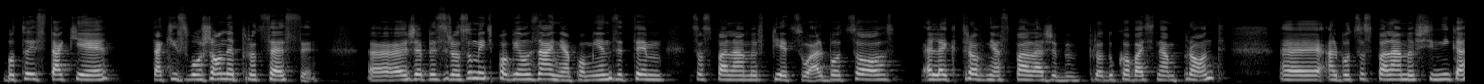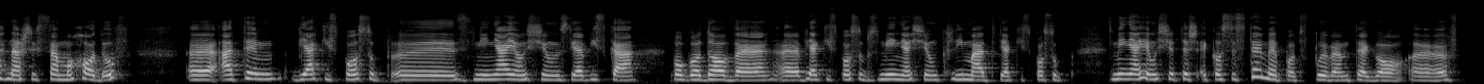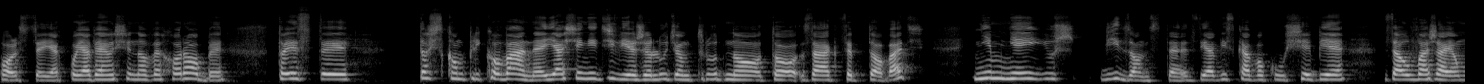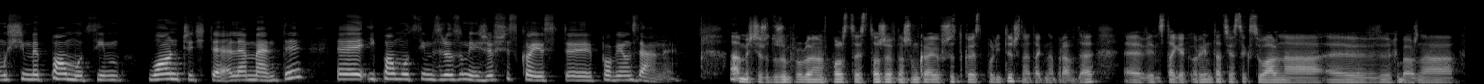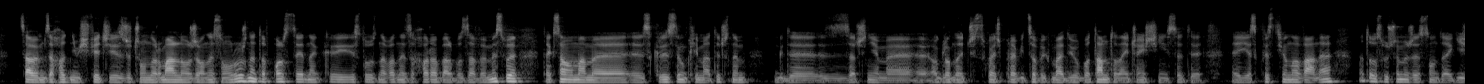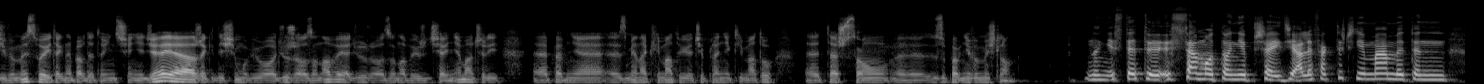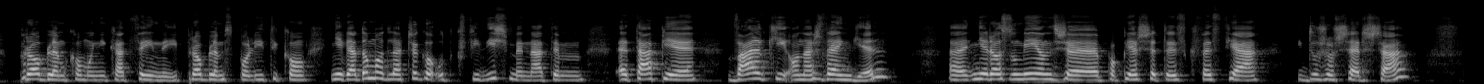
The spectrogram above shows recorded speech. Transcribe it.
bo to jest takie, takie złożone procesy. Żeby zrozumieć powiązania pomiędzy tym, co spalamy w piecu, albo co elektrownia spala, żeby produkować nam prąd, e, albo co spalamy w silnikach naszych samochodów, a tym, w jaki sposób zmieniają się zjawiska pogodowe, w jaki sposób zmienia się klimat, w jaki sposób zmieniają się też ekosystemy pod wpływem tego w Polsce, jak pojawiają się nowe choroby. To jest dość skomplikowane. Ja się nie dziwię, że ludziom trudno to zaakceptować. Niemniej już widząc te zjawiska wokół siebie, zauważają, musimy pomóc im łączyć te elementy e, i pomóc im zrozumieć, że wszystko jest e, powiązane. A myślę, że dużym problemem w Polsce jest to, że w naszym kraju wszystko jest polityczne tak naprawdę, e, więc tak jak orientacja seksualna chyba już na całym zachodnim świecie jest rzeczą normalną, że one są różne, to w Polsce jednak jest to uznawane za chorobę albo za wymysły. Tak samo mamy z kryzysem klimatycznym, gdy zaczniemy oglądać czy słuchać prawicowych mediów, bo tam to najczęściej niestety jest kwestionowane, no to usłyszymy, że są to jakieś wymysły i tak naprawdę to nic się nie dzieje, a że kiedyś się mówiło o dziurze ozonowej, a dziury ozonowej już dzisiaj nie ma, czyli pewnie zmiana klimatu i ocieplenie klimatu też są zupełnie wymyślone. No niestety samo to nie przejdzie, ale faktycznie mamy ten problem komunikacyjny i problem z polityką. Nie wiadomo dlaczego utkwiliśmy na tym etapie walki o nasz węgiel, e, nie rozumiejąc, że po pierwsze to jest kwestia i dużo szersza,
